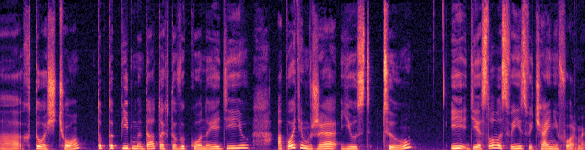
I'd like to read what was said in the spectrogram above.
е, хто що, тобто підмет, да, той, хто виконує дію, а потім вже used to і дієслово свої звичайні форми.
